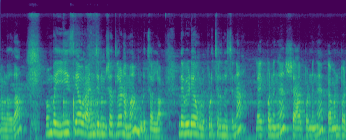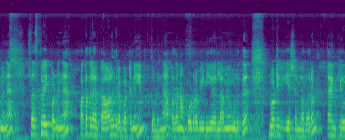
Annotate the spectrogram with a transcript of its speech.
அவ்வளோதான் ரொம்ப ஈஸியாக ஒரு அஞ்சு நிமிஷத்தில் நம்ம முடிச்சிடலாம். இந்த வீடியோ உங்களுக்கு பிடிச்சிருந்துச்சுன்னா லைக் பண்ணுங்கள் ஷேர் பண்ணுங்கள் கமெண்ட் பண்ணுங்கள் சப்ஸ்கிரைப் பண்ணுங்கள் பக்கத்தில் இருக்க ஆளுங்கிற பட்டனையும் தொடுங்க. அப்போ தான் நான் போடுற வீடியோ எல்லாமே உங்களுக்கு நோட்டிஃபிகேஷனில் வரும். தேங்க்யூ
